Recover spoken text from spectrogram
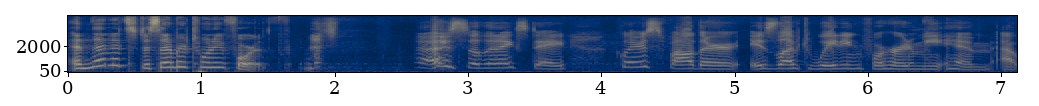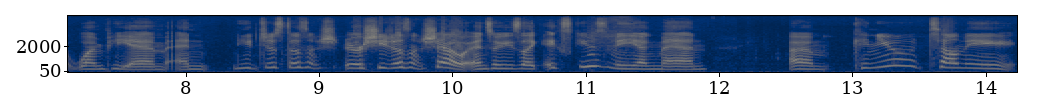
and then it's December twenty fourth. Uh, so the next day, Claire's father is left waiting for her to meet him at 1 p.m. and he just doesn't sh- or she doesn't show. And so he's like, "Excuse me, young man. Um, can you tell me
